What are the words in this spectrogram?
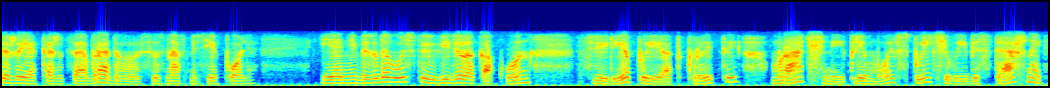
все же я, кажется, обрадовалась, узнав месье Поля. Я не без удовольствия увидела, как он, свирепый и открытый, мрачный и прямой, вспыльчивый и бесстрашный,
